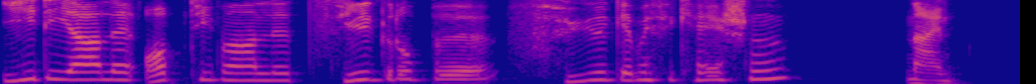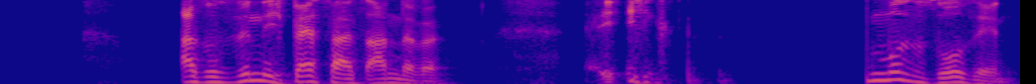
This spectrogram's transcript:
ideale, optimale Zielgruppe für Gamification? Nein. Also sind nicht besser als andere. Ich muss es so sehen.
